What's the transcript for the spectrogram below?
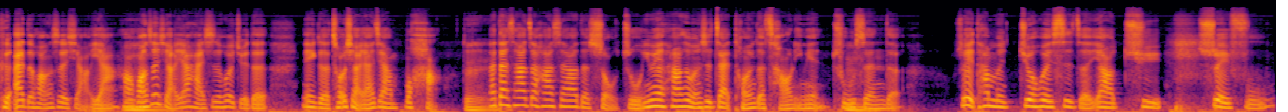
可爱的黄色小鸭，好，黄色小鸭还是会觉得那个丑小鸭这样不好，对。那但是他知道他是他的手足，因为他根本是在同一个巢里面出生的，所以他们就会试着要去说服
